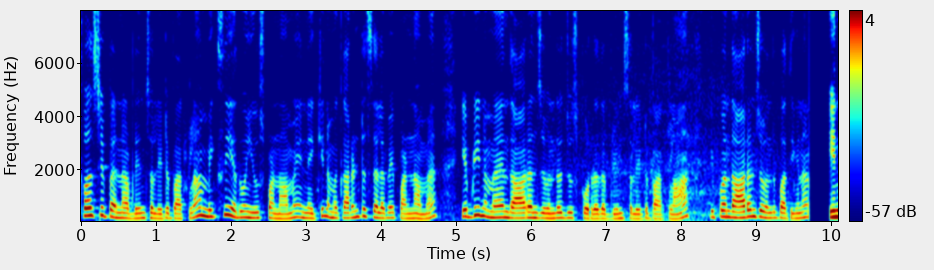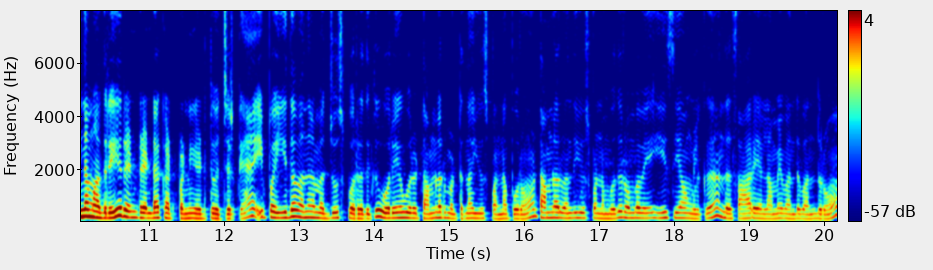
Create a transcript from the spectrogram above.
ஃபர்ஸ்ட் டிப் என்ன அப்படின்னு சொல்லிட்டு பார்க்கலாம். மிக்ஸி எதுவும் யூஸ் பண்ணாமல் இன்றைக்கி நம்ம கரண்ட்டு செலவே பண்ணாமல் எப்படி நம்ம இந்த ஆரஞ்சு வந்து ஜூஸ் போடுறது அப்படின்னு சொல்லிட்டு பார்க்கலாம். இப்போ இந்த ஆரஞ்சு வந்து பார்த்திங்கன்னா இந்த மாதிரி ரெண்டு ரெண்டாக கட் பண்ணி எடுத்து வச்சுருக்கேன். இப்போ இதை வந்து நம்ம ஜூஸ் போடுறதுக்கு ஒரே ஒரு டம்ளர் மட்டும்தான் யூஸ் பண்ண போகிறோம் டம்ளர் வந்து யூஸ் பண்ணும்போது ரொம்பவே ஈஸியாக உங்களுக்கு அந்த சாறு எல்லாமே வந்து வந்துடும்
